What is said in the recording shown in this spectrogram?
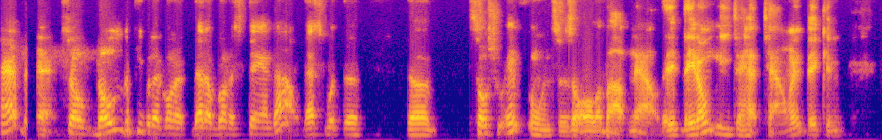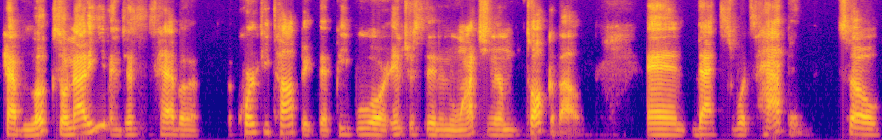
have that. So those are the people that are gonna that are gonna stand out. That's what the the social influencers are all about now. They they don't need to have talent. They can have looks or not even just have a, a quirky topic that people are interested in watching them talk about. And that's what's happened. So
